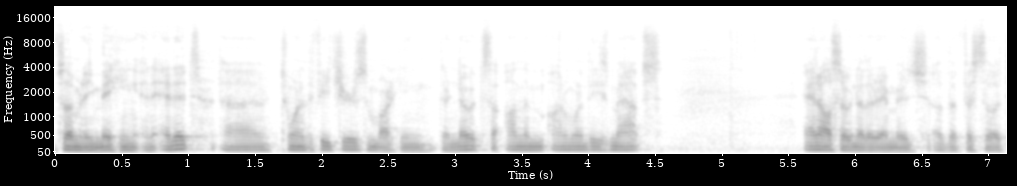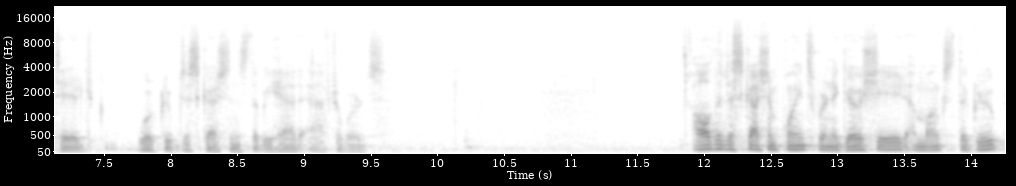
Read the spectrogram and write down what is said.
somebody making an edit uh, to one of the features and marking their notes on, them, on one of these maps, and also another image of the facilitated work group discussions that we had afterwards. All the discussion points were negotiated amongst the group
